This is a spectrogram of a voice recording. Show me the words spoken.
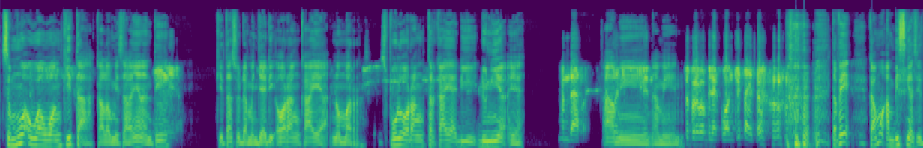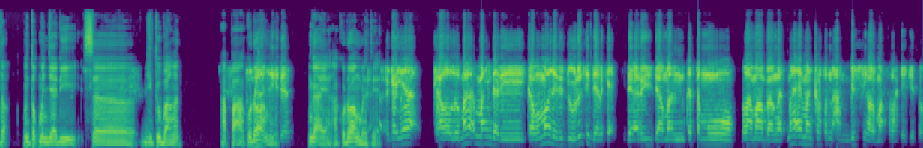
semua uang-uang kita kalau misalnya nanti Iya. kita sudah menjadi orang kaya nomor 10 orang terkaya di dunia ya. bentar Amin, amin. seberapa banyak uang kita itu Tapi kamu ambis gak sih Tok untuk menjadi segitu banget? Apa aku doang? Enggak sih, Del. Enggak ya, aku doang berarti ya. kayaknya kalau lu mah emang dari kamu mah dari dulu sih kayak dari zaman ketemu lama banget mah emang kelihatan ambis sih kalau masalah kayak gitu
